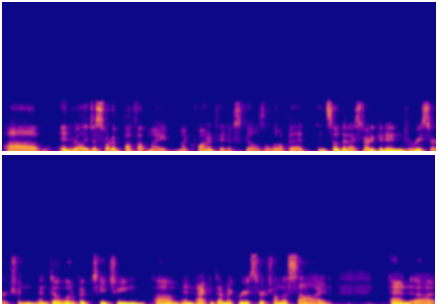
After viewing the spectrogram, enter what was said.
uh, and really just sort of buff up my my quantitative skills a little bit. And so then I started getting into research and, and did a little bit of teaching um, and academic research on the side. And uh,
